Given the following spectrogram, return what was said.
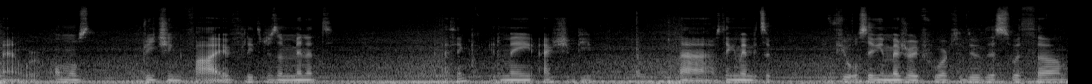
Man, we're almost reaching 5 liters a minute. I think it may actually be... Uh, I was thinking maybe it's a fuel saving measure if we were to do this with... Um,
